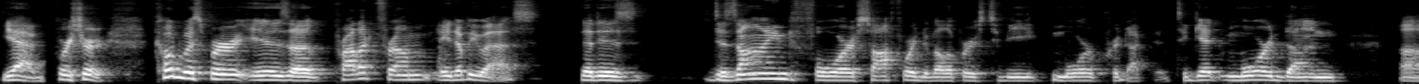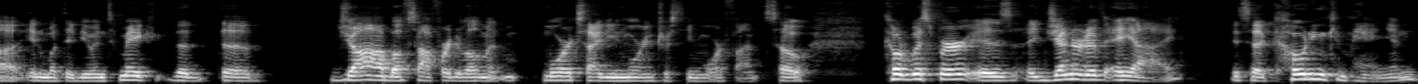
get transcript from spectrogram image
Yeah, for sure. CodeWhisperer is a product from AWS that is designed for software developers to be more productive, to get more done uh, in what they do, and to make the the job of software development more exciting, more interesting, more fun. So, CodeWhisperer is a generative AI. It's a coding companion,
